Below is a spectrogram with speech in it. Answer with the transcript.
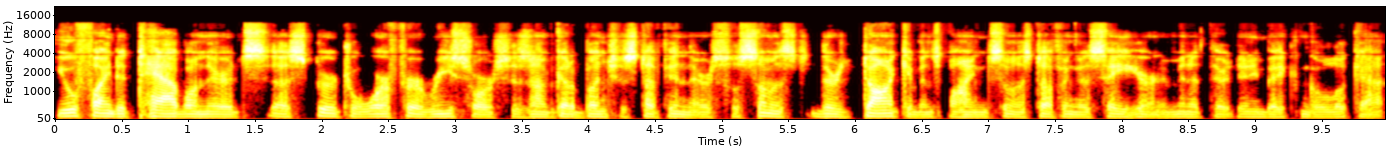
you'll find a tab on there. It's uh, spiritual warfare resources, and I've got a bunch of stuff in there. So some of the, there's documents behind some of the stuff I'm going to say here in a minute that anybody can go look at.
